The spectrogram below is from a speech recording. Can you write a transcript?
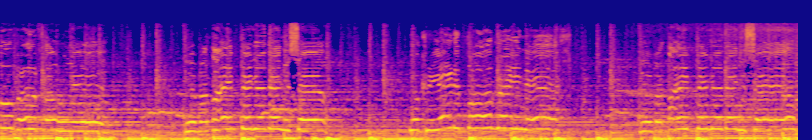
overflow, yeah. Live a life bigger than yourself. You're created for greatness. Live a life bigger than yourself.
